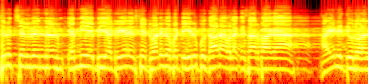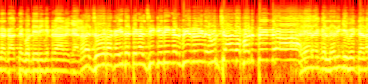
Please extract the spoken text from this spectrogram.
Thiruchelvendran MA BEd real estate Vadugapatti இருப்பு காண வழக்கு சார்பாக ஐநூத்தி வழங்க காத்துக் கொண்டிருக்கின்றார்கள். ஜோர கைதட்டுங்கள் சீட்டிடுங்கள் வீரர்களை உற்சாகப்படுத்துங்க நேரங்கள் நெருங்கி விட்டன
